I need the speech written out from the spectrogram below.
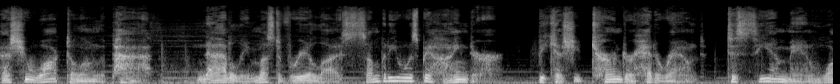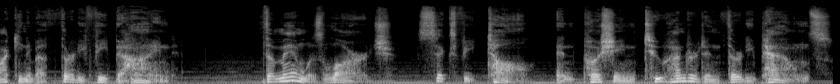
As she walked along the path, Natalie must have realized somebody was behind her because she turned her head around to see a man walking about 30 feet behind. The man was large, six feet tall, and pushing 230 pounds.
